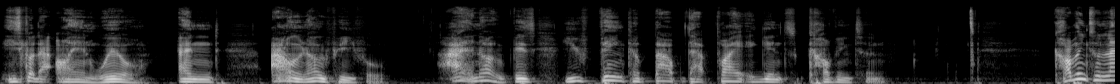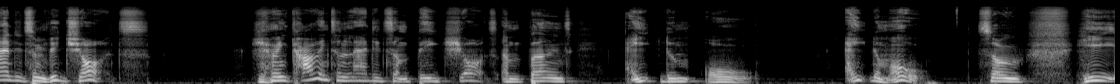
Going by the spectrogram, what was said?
he's got that iron will. And I don't know, people. I don't know, because you think about that fight against Covington. Covington landed some big shots. I mean, Covington landed some big shots and Burns ate them all. Ate them all. So he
